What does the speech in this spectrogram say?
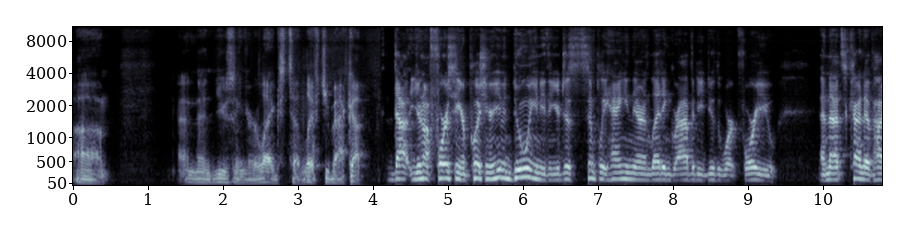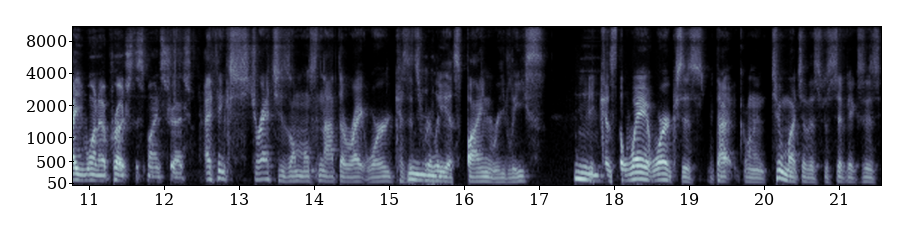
Um, and then using your legs to lift you back up. that you're not forcing or pushing or even doing anything. You're just simply hanging there and letting gravity do the work for you. And that's kind of how you want to approach the spine stretch. I think stretch is almost not the right word because it's really a spine release. because the way it works is without going into too much of the specifics is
